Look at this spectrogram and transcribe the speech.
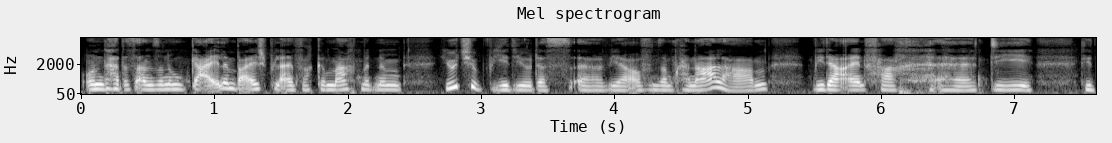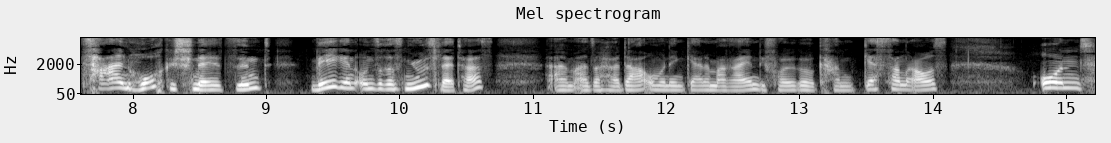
und hat es an so einem geilen Beispiel einfach gemacht mit einem YouTube-Video, das äh, wir auf unserem Kanal haben, wie da einfach äh, die, die Zahlen hochgeschnellt sind wegen unseres Newsletters. Ähm, also hör da unbedingt gerne mal rein. Die Folge kam gestern raus und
